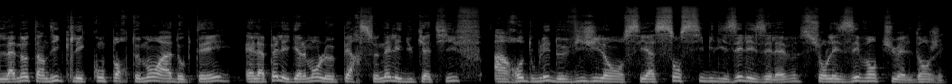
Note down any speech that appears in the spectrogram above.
La note indique les comportements à adopter. Elle appelle également le personnel éducatif à redoubler de vigilance et à sensibiliser les élèves sur les éventuels dangers.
